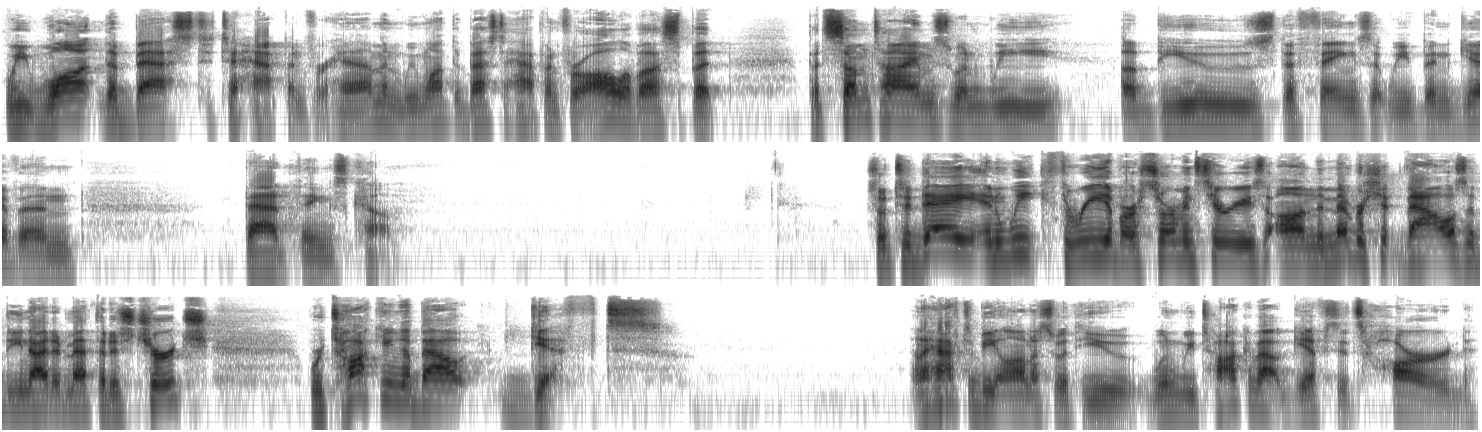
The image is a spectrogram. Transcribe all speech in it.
we want the best to happen for him and we want the best to happen for all of us but but sometimes when we abuse the things that we've been given bad things come so today in week 3 of our sermon series on the membership vows of the United Methodist Church we're talking about gifts And I have to be honest with you, when we talk about gifts, it's hard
